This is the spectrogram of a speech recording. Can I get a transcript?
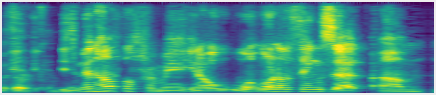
with our it, community. it's been helpful for me. You know, one of the things that um,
